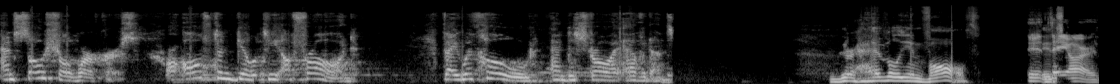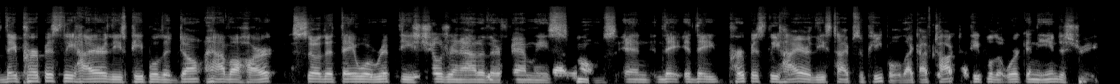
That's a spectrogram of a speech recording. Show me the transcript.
and social workers are often guilty of fraud. They withhold and destroy evidence. They're heavily involved. It, they are. They purposely hire these people that don't have a heart so that they will rip these children out of their families' homes. And they they purposely hire these types of people. Like I've talked to people that work in the industry.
